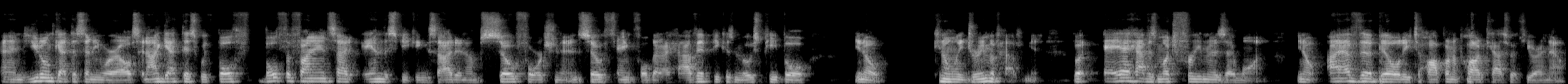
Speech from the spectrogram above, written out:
and you don't get this anywhere else, and I get this with both both the finance side and the speaking side, and I'm so fortunate and so thankful that I have it because most people, you know, can only dream of having it. But A, I have as much freedom as I want. You know, I have the ability to hop on a podcast with you right now.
